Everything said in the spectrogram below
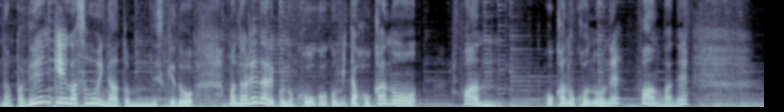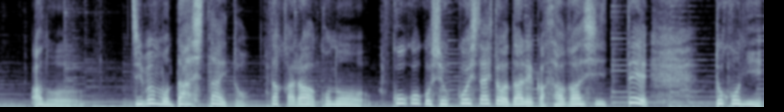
なんか連携がすごいなと思うんですけど、まあ、誰々この広告を見た他のファン他のこのねファンがねあの自分も出したいと。だからこの広告を出稿した人が誰か探してどこに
